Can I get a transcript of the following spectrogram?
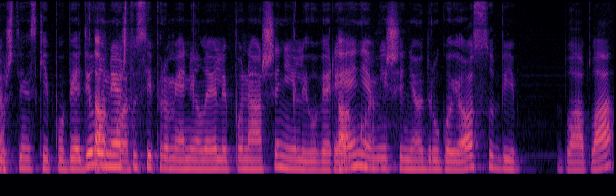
suštinski pobedilo, Tako nešto je. si promenila ili ponašanje ili uverenje, mišljenje o drugoj osobi, bla bla.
